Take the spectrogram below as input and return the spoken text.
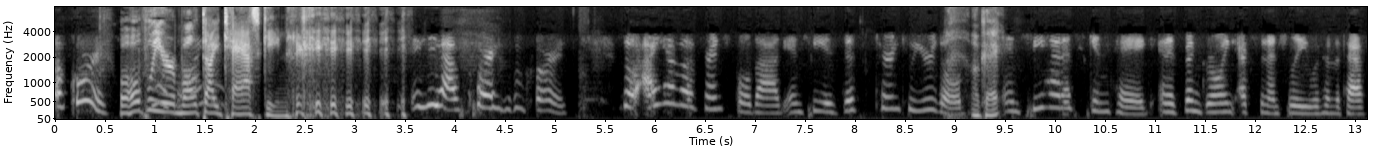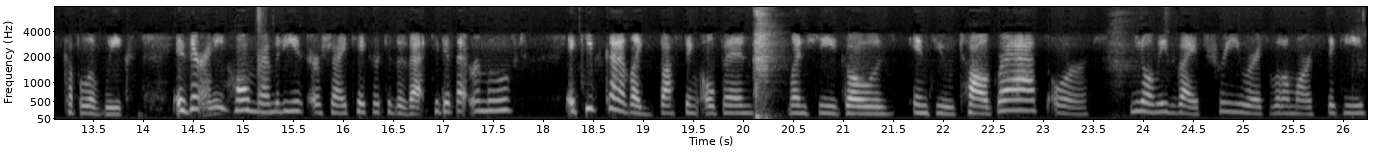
Of course. Well, hopefully you're multitasking. yeah, of course, of course. So I have a French bulldog, and she is just turned two years old. okay. And she had a skin tag, and it's been growing exponentially within the past couple of weeks. Is there any home remedies, or should I take her to the vet to get that removed? It keeps kind of like busting open when she goes into tall grass, or you know, maybe by a tree where it's a little more sticky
